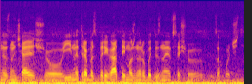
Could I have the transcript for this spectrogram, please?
не означає, що її не треба зберігати і можна робити з нею все, що захочеться.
